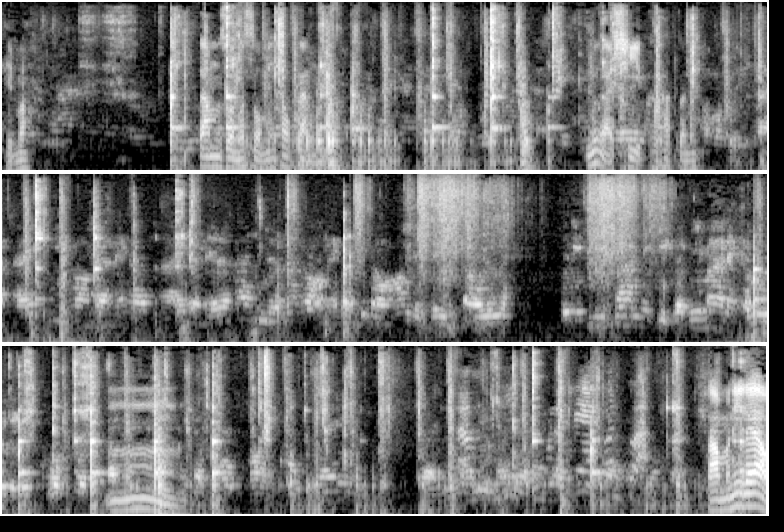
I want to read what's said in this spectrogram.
เห็นปะตำส่วนผสมให้เข้ากันมืออาชีพครับตัวนี้อืมตำมานี่แล้ว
